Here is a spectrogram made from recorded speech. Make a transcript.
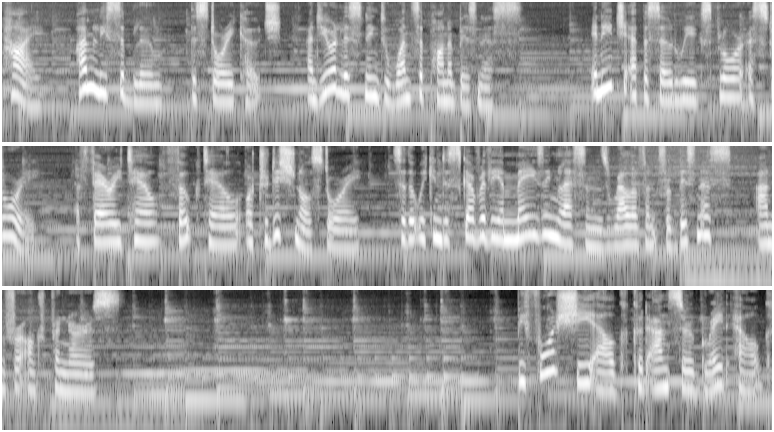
Hi, I'm Lisa Bloom, the story coach, and you're listening to Once Upon a Business. In each episode, we explore a story, a fairy tale, folk tale, or traditional story, so that we can discover the amazing lessons relevant for business and for entrepreneurs. Before She Elk could answer Great Elk,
